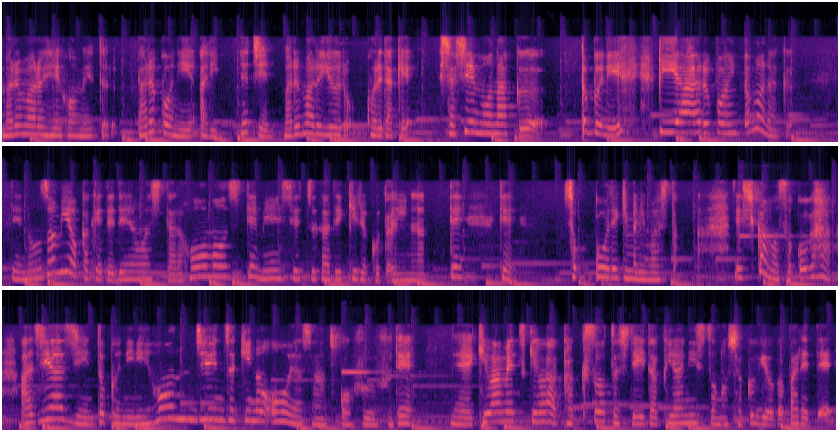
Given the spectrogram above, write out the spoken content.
〇〇平方メートルバルコニーあり家賃〇〇ユーロこれだけ。写真もなく特に PR ポイントもなく。で望みをかけて電話したら訪問して面接ができることになってで速攻で決まりました。でしかもそこがアジア人特に日本人好きの大家さんご夫婦でで極めつけは隠そうとしていたピアニストの職業がバレて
